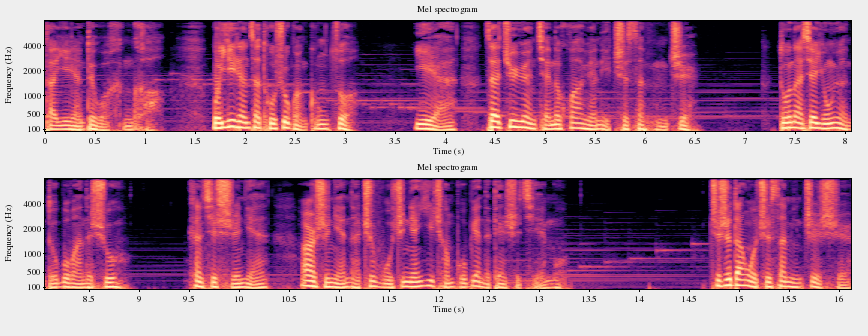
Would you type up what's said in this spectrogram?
她依然对我很好，我依然在图书馆工作，依然在剧院前的花园里吃三明治，读那些永远读不完的书，看些十年、二十年乃至五十年一成不变的电视节目。只是当我吃三明治时，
